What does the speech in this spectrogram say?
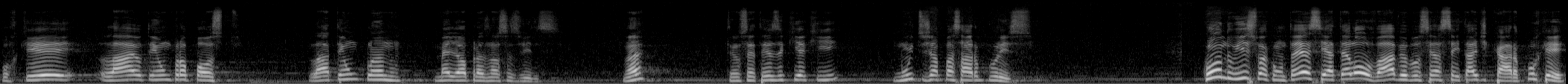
porque lá eu tenho um propósito, lá tem um plano melhor para as nossas vidas, não é? Tenho certeza que aqui Muitos já passaram por isso. Quando isso acontece, é até louvável você aceitar de cara. Por quê?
